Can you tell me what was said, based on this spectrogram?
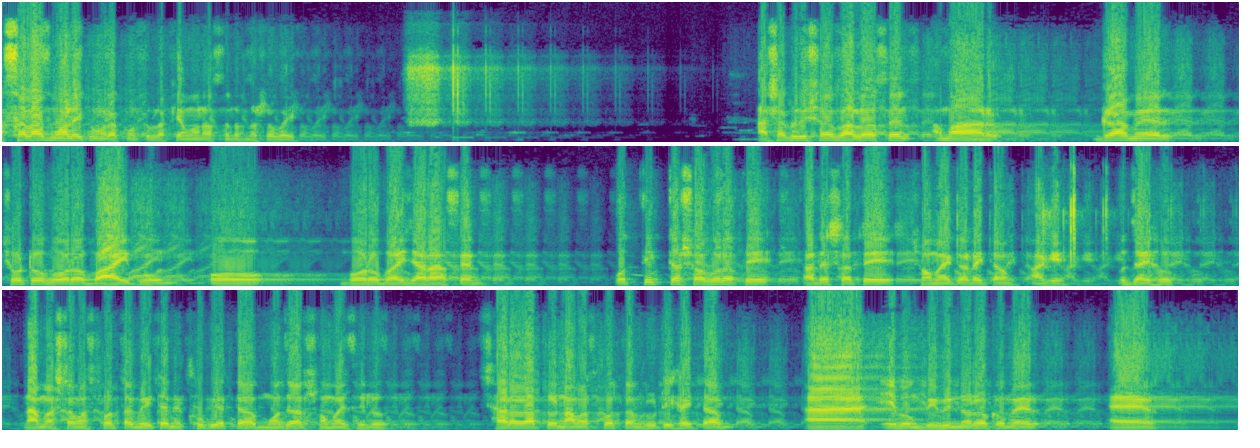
আসসালামু আলাইকুম রহমতুল্লাহ। কেমন আছেন আপনার সবাই? আশা করি সবাই ভালো আছেন। আমার গ্রামের ছোট বড় ভাই বোন ও বড় ভাই যারা আছেন, প্রত্যেকটা সবরাতে তাদের সাথে সময় কাটাইতাম আগে। তো যাই হোক, নামাজ টামাজ পড়তাম, এই টাইমে খুবই একটা মজার সময় ছিল। সারা রাত্র নামাজ পড়তাম, রুটি খাইতাম এবং বিভিন্ন রকমের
